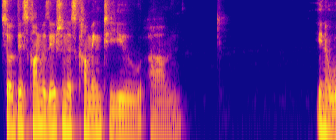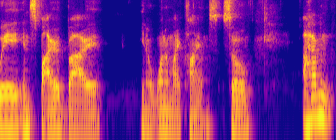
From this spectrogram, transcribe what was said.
so this conversation is coming to you um, in a way inspired by you know one of my clients so i haven't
